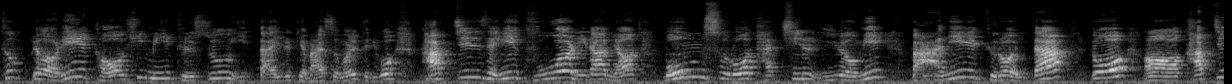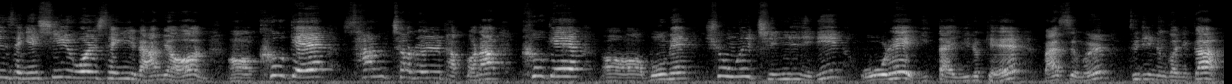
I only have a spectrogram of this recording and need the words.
특별히 더 힘이 들 수 있다 이렇게 말씀을 드리고 갑진생이 9월이라면 몸수로 다칠 위험이 많이 들어있다. 또 어, 갑진생이 10월생이라면 어, 크게 상처를 받거나 크게 어, 몸에 흉을 지닐 일이 오래 있다 이렇게 말씀을 드리는 거니까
